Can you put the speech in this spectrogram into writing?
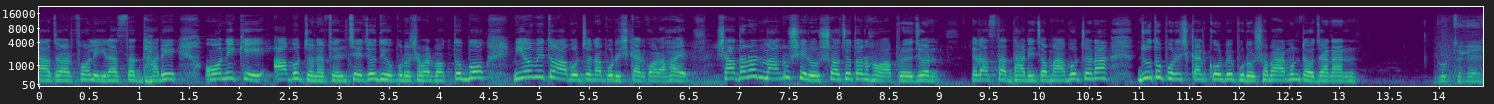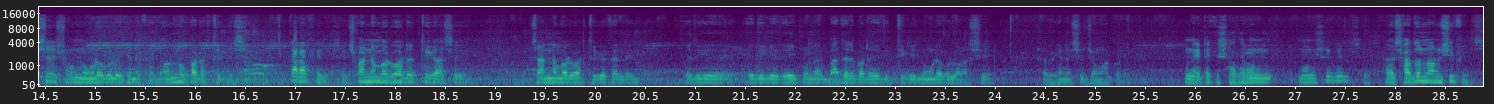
না যাওয়ার ফলে এই রাস্তার ধারে অনেকে আবর্জনা ফেলছে। যদিও পুরসভার বক্তব্য নিয়মিত আবর্জনা পরিষ্কার করা হয়। সাধারণ মানুষেরও সচেতন হওয়া প্রয়োজন। রাস্তার ধারে জমা আবর্জনা দ্রুত পরিষ্কার করবে পুরসভা এমনটাও জানান। দূর থেকে এসে সব নোংরাগুলো এখানে ফেলে অন্য পাড়ার থেকে এসে। কারা ফেলছে? ছয় নম্বর ওয়ার্ডের থেকে আসে চার নম্বর ওয়ার্ড থেকে ফেলে। এদিকে এদিকে এই কোনার বাঁধের পাড়ার এদিক থেকে নোংরাগুলো আসে সব এখানে এসে জমা করে। মানে এটা কি সাধারণ মানুষই ফেলছে? হ্যাঁ সাধারণ মানুষই ফেলছে।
